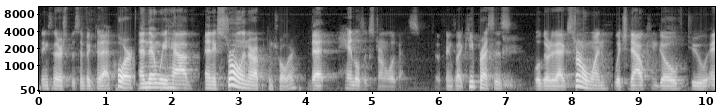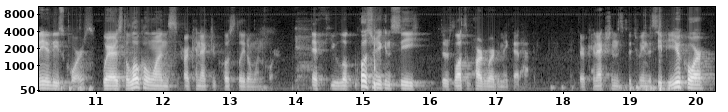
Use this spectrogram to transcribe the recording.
things that are specific to that core. And then we have an external interrupt controller that handles external events. So things like key presses will go to that external one, which now can go to any of these cores, whereas the local ones are connected closely to one core. If you look closer, you can see there's lots of hardware to make that happen. There are connections between the CPU core,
